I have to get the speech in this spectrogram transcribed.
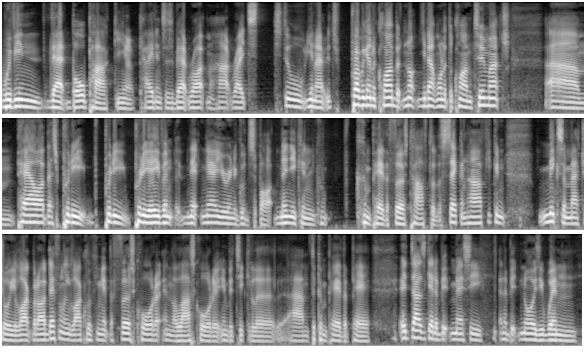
within that ballpark, you know, cadence is about right. My heart rate's still, you know, it's probably going to climb, but not. You don't want it to climb too much. Um, power, that's pretty, pretty, pretty even. Now you're in a good spot. And then you can c- compare the first half to the second half. You can mix and match all you like, but I definitely like looking at the first quarter and the last quarter in particular um, to compare the pair. It does get a bit messy and a bit noisy when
